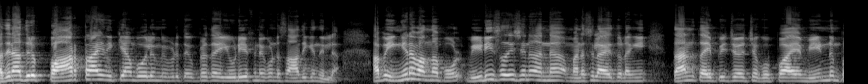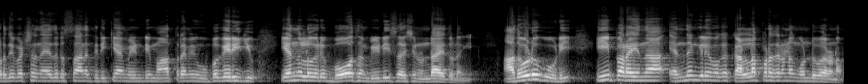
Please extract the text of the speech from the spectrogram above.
അതിനകത്തൊരു പാർട്ടായി നിൽക്കാൻ പോലും ഇവിടുത്തെ ഇപ്പോഴത്തെ യു ഡി എഫിനെ കൊണ്ട് സാധിക്കുന്നില്ല. അപ്പോൾ ഇങ്ങനെ വന്നപ്പോൾ വി ഡി സതീശന് തന്നെ മനസ്സിലായി തുടങ്ങി. താൻ തയ്പ്പിച്ചു വെച്ച കുപ്പായം വീണ്ടും പ്രതിപക്ഷ നേതൃസ്ഥാനത്തിരിക്കാൻ വേണ്ടി മാത്രമേ ഉപകരിക്കൂ എന്നുള്ള ഒരു ബോധം വി ഡി സതീശൻ ഉണ്ടായി തുടങ്ങി. അതോടുകൂടി ഈ പറയുന്ന എന്തെങ്കിലുമൊക്കെ കള്ളപ്രചരണം കൊണ്ടുവരണം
